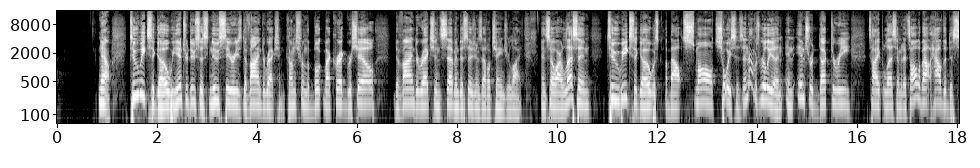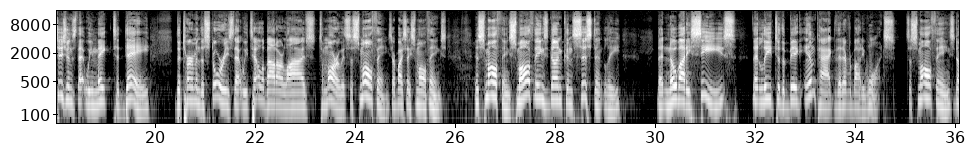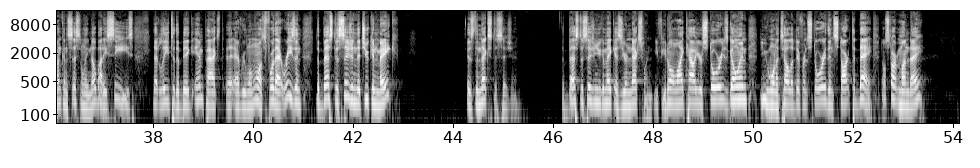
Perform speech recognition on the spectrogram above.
Now, two weeks ago, we introduced this new series, Divine Direction. comes from the book by Craig Groeschel, Divine Direction Seven Decisions That'll Change Your Life. And so, our lesson two weeks ago was about small choices. And that was really an, an introductory type lesson, but it's all about how the decisions that we make today determine the stories that we tell about our lives tomorrow. It's the small things. Everybody say small things. It's small things. Small things done consistently that nobody sees that lead to the big impact that everybody wants. It's the small things done consistently, nobody sees that lead to the big impacts that everyone wants. For that reason, the best decision that you can make is the next decision. The best decision you can make is your next one. If you don't like how your story's going, you want to tell a different story, then start today. Don't start Monday.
